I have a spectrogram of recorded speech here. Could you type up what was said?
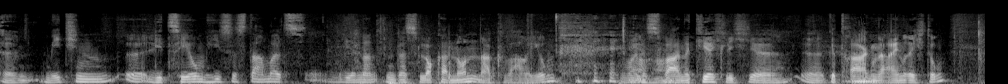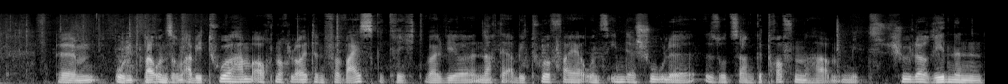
ähm, Mädchenlyzeum hieß es damals. Wir nannten das Locker-Nonnen-Aquarium, weil es war eine kirchlich äh, äh, getragene Einrichtung. Ähm, und bei unserem Abitur haben auch noch Leute einen Verweis gekriegt, weil wir nach der Abiturfeier uns in der Schule sozusagen getroffen haben mit Schülerinnen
